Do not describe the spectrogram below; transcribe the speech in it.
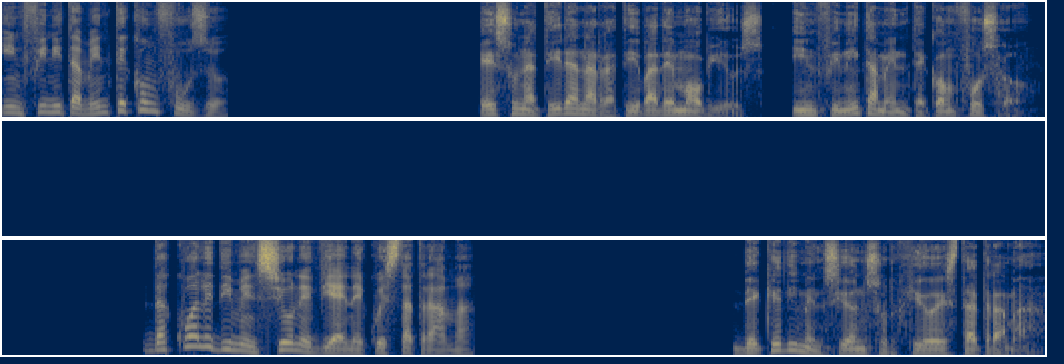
infinitamente confuso. Es una tira narrativa de Mobius, infinitamente confuso. Da quale dimensione viene questa trama? ¿De qué dimensión surgió esta trama?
